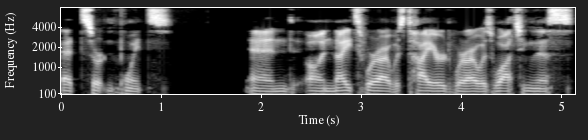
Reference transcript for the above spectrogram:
at certain points. And on nights where I was tired, where I was watching this,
